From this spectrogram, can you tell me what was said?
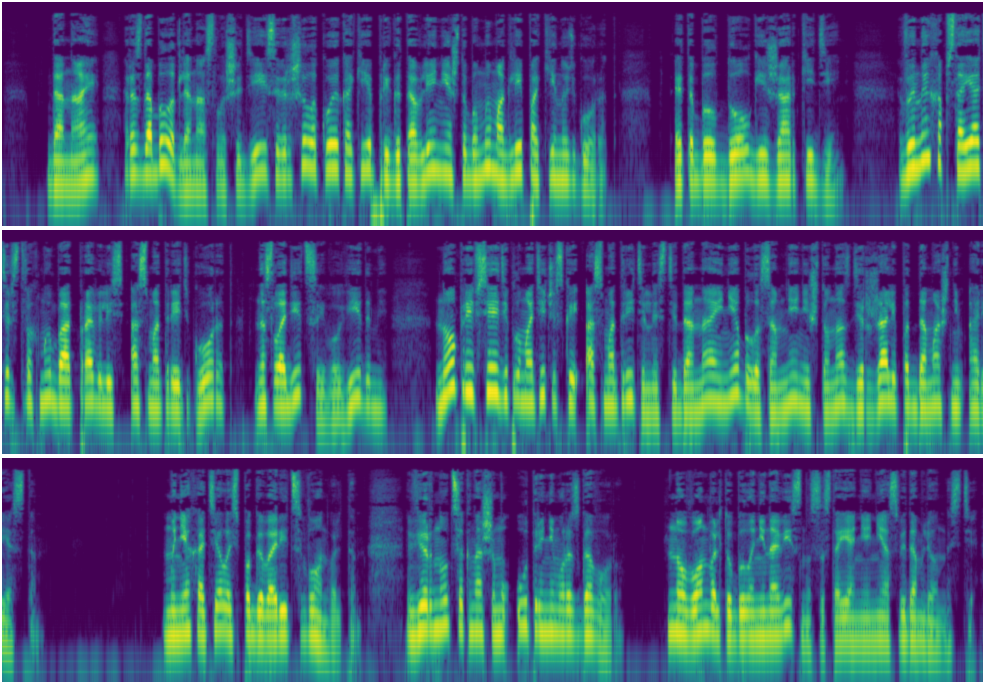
Данай раздобыла для нас лошадей и совершила кое-какие приготовления, чтобы мы могли покинуть город. Это был долгий жаркий день. В иных обстоятельствах мы бы отправились осмотреть город, насладиться его видами, но при всей дипломатической осмотрительности Данаи не было сомнений, что нас держали под домашним арестом. Мне хотелось поговорить с Вонвальтом, вернуться к нашему утреннему разговору. Но Вонвальту было ненавистно состояние неосведомленности,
